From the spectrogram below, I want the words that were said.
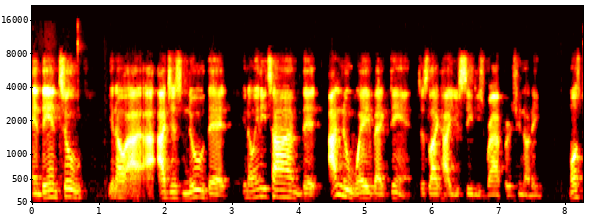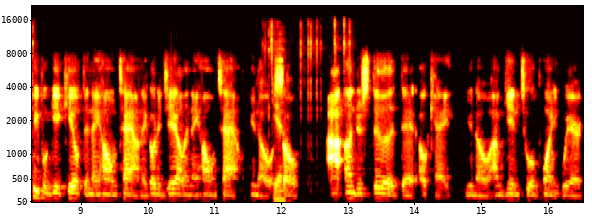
and then too, you know, I, I I just knew that, you know, anytime that I knew way back then, just like how you see these rappers, you know, they most people get killed in their hometown. They go to jail in their hometown, you know. Yeah. So I understood that, okay, you know, I'm getting to a point where,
